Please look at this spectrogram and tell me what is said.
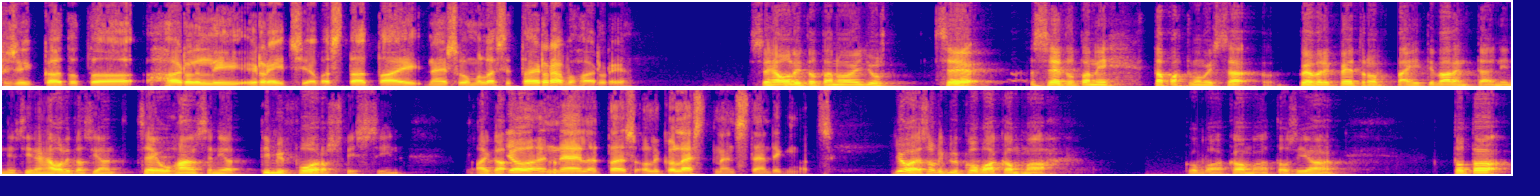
fysiikkaa tota, Harley Ragea vastaan tai näin suomalaiset tai Ravo Harleya. Sehän oli tota, noin just se, se tota, niin, tapahtuma, missä Pöveli Petrov päihitti Valentine, niin siinähän oli tosiaan J.O. Hansen ja Timmy Forsvissiin aika... Joo, näillä taisi, oliko Last Man Standing match? Joo, ja se oli kyllä kovaa kamaa. Kovaa kamaa tosiaan. Tota,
